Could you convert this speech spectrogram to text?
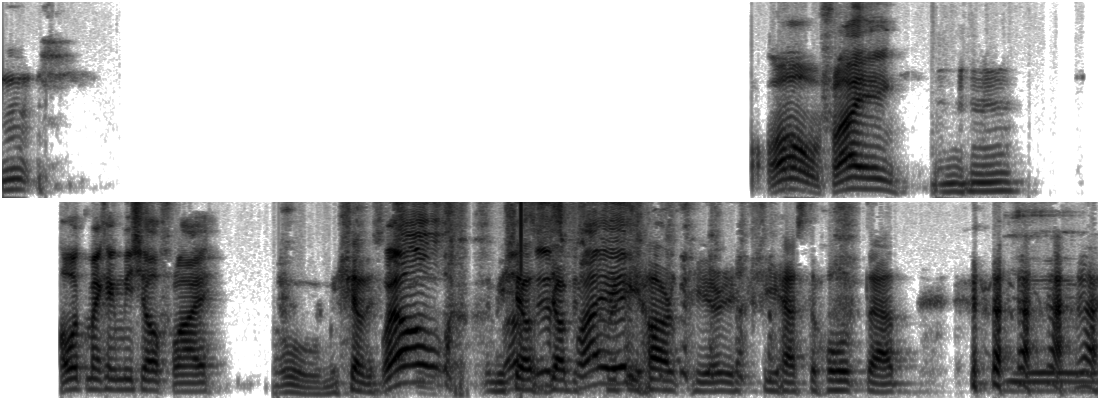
Mm. Oh, flying! hmm How about making Michelle fly? Oh, Michelle is Well, Michelle's job is pretty hard here if she has to hold that. Yeah.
